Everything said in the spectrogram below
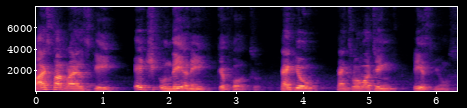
రాజస్థాన్ రాయల్స్కి ఎడ్జ్ ఉంది అని చెప్పుకోవచ్చు. Thank you thanks for watching TS news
